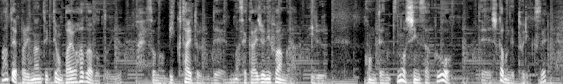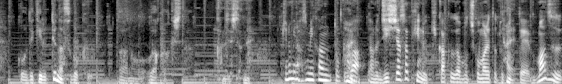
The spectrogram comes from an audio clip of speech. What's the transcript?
あとやっぱりなんといっても「バイオハザード」という、はい。そのビッグタイトルで、まあ、世界中にファンがいるコンテンツの新作をでしかもネットフリックスでこうできるっていうのはすごくあのワクワクした感じでしたね。ちなみに蓮見監督は、あの実写作品の企画が持ち込まれた時って、まず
